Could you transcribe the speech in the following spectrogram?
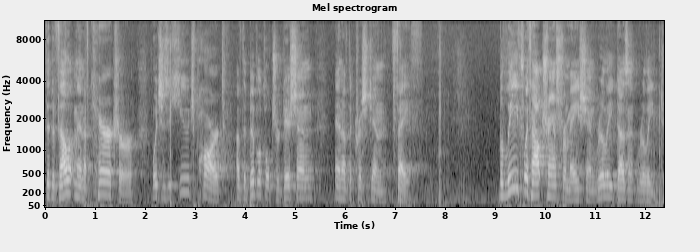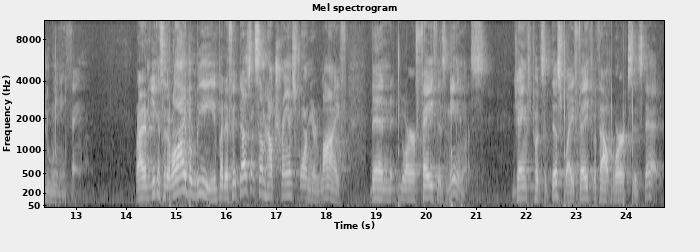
the development of character, which is a huge part of the biblical tradition and of the Christian faith. Belief without transformation really doesn't really do anything. Right? I mean, you can say that, well, I believe, but if it doesn't somehow transform your life, then your faith is meaningless. James puts it this way faith without works is dead.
